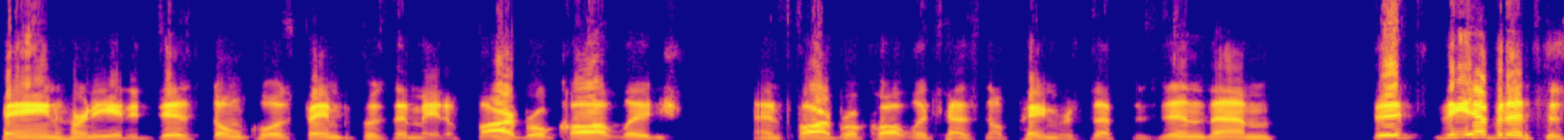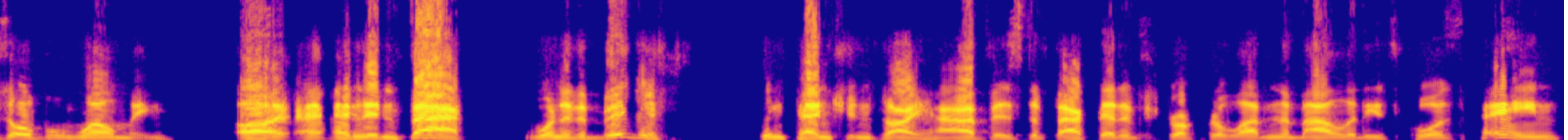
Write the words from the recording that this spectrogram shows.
pain, herniated discs don't cause pain because they're made of fibrocartilage, and fibrocartilage has no pain receptors in them. The, the evidence is overwhelming. Uh, and in fact, one of the biggest contentions I have is the fact that if structural abnormalities cause pain,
